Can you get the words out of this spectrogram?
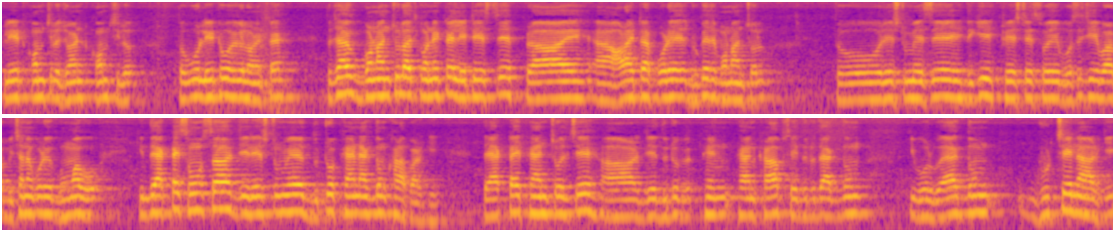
প্লেট কম ছিল জয়েন্ট কম ছিল, তবুও লেটও হয়ে গেল অনেকটা। তো যাই হোক, বনাঞ্চল আজকে অনেকটাই লেটে এসছে, প্রায় আড়াইটা পরে ঢুকেছে বনাঞ্চল। তো রেস্টরুমে এসে দেখি ফ্রেশ ট্রেশ হয়ে বসেছি, এবার বিছানা করে ঘুমাবো। কিন্তু একটাই সমস্যা, যে রেস্টরুমে দুটো ফ্যান একদম খারাপ আর কি। তো একটাই ফ্যান চলছে, আর যে দুটো ফ্যান ফ্যান খারাপ, সেই দুটোতে একদম, কি বলব, একদম ঘুরছেই না আর কি।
